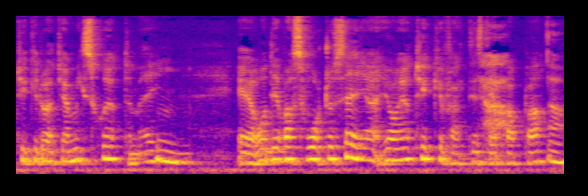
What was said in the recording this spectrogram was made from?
tycker du att jag missköter mig? Mm. Eh, och det var svårt att säga, ja jag tycker faktiskt det pappa. Ja.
